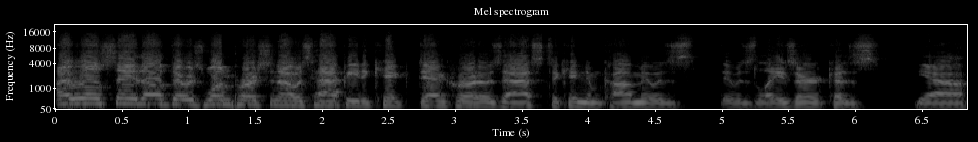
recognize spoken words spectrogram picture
I will say though, if there was one person I was happy to kick Dan Kuroto's ass to Kingdom Come, it was it was Lazer, because yeah,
